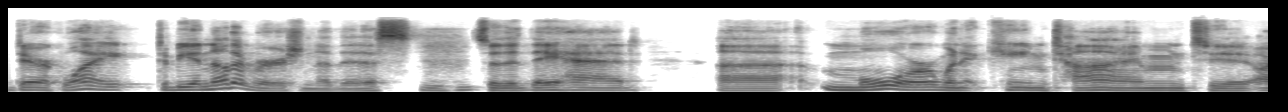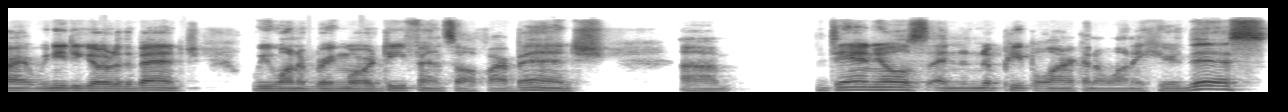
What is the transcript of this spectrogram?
Derrick White to be another version of this, mm-hmm. so that they had uh, more when it came time to all right, we need to go to the bench. We want to bring more defense off our bench. Um, Daniels and people aren't going to want to hear this,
